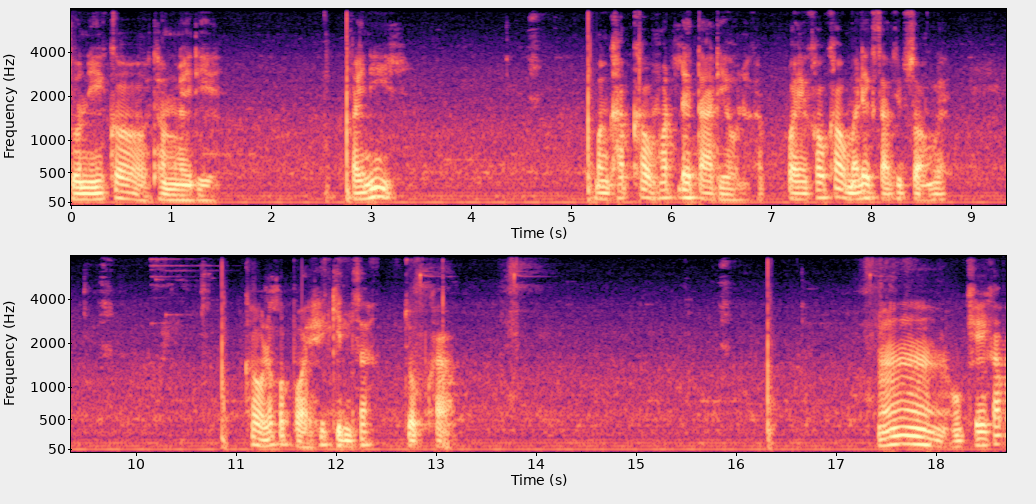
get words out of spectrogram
ตัวนี้ก็ทำไงดี ไปนี่ บังคับเข้าฮอตได้ตาเดียวนะครับ ปล่อยให้เขาเข้าหมายเลขสามสิบสองเลย เข้าแล้วก็ปล่อยให้กินซะ จบข่าวอ่าโอเคครับ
